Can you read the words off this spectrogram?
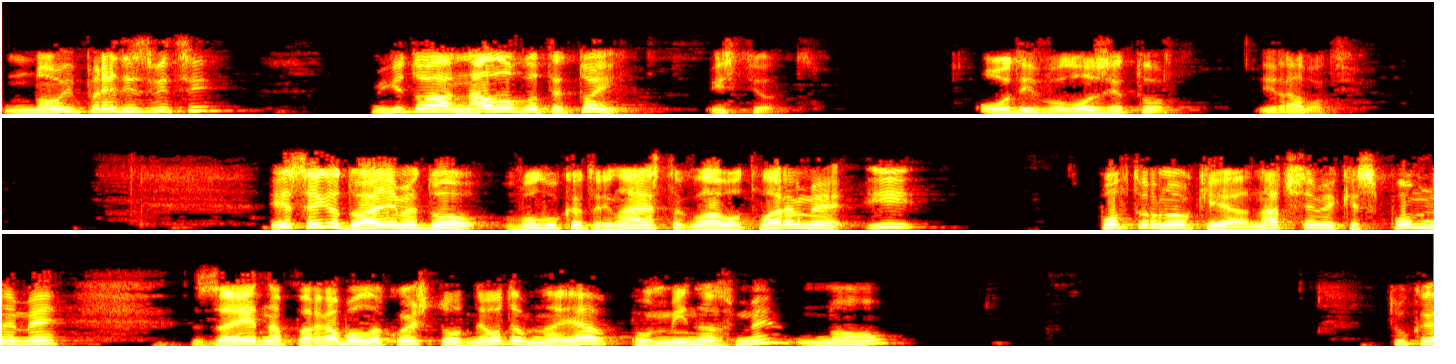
нови предизвици, тоа налогот е тој, истиот. Оди во лозието и работи. Е, сега доаѓаме до во Лука 13 глава, отвараме и повторно ќе ја начнеме, ќе спомнеме за една парабола која што неодамна ја поминавме, но тука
